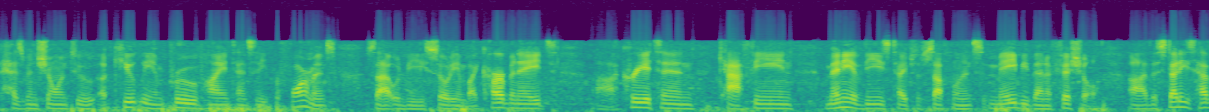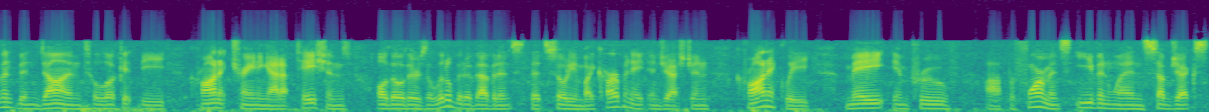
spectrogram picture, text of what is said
has been shown to acutely improve high intensity performance, so that would be sodium bicarbonate, uh, creatine, caffeine, many of these types of supplements may be beneficial. Uh, the studies haven't been done to look at the chronic training adaptations, although there's a little bit of evidence that sodium bicarbonate ingestion chronically may improve uh, performance even when subjects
